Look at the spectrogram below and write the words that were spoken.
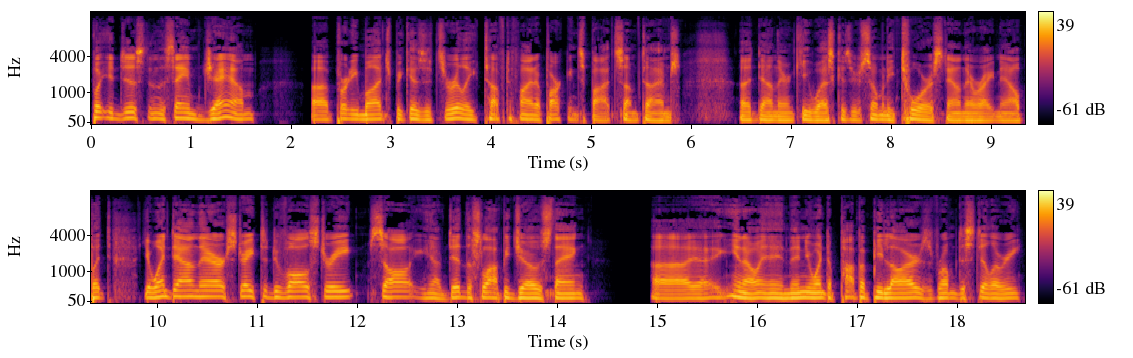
put you just in the same jam, uh, pretty much because it's really tough to find a parking spot sometimes uh, down there in Key West because there's so many tourists down there right now. But you went down there straight to Duval Street, saw, you know, did the Sloppy Joe's thing, uh, you know, and then you went to Papa Pilar's rum distillery.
